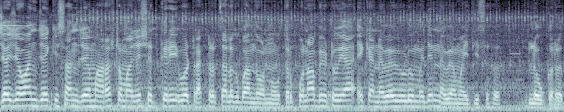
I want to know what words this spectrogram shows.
जय जवान जय किसान जय महाराष्ट्र. माझे शेतकरी व ट्रॅक्टर चालक बांधवांनो तर पुन्हा भेटूया एका नव्या व्हिडिओमध्ये नव्या माहितीसह. लवकरच.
